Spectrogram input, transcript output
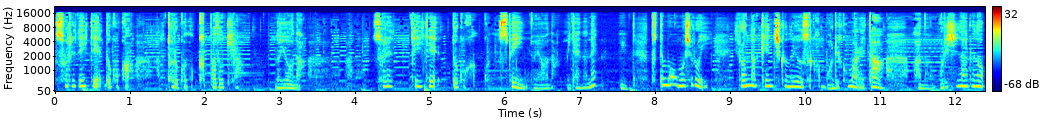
それでいてどこかトルコのカッパドキアのようなそれでいてどこかこのスペインのようなみたいなね、うん、とても面白いいろんな建築の要素が盛り込まれたあのオリジナルのあの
